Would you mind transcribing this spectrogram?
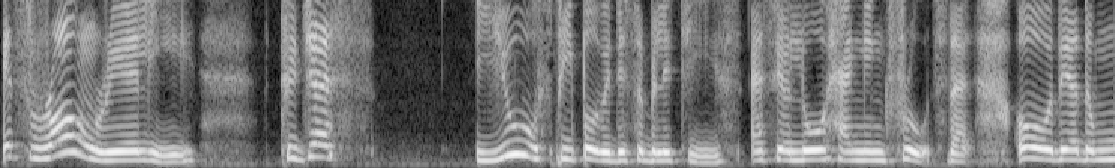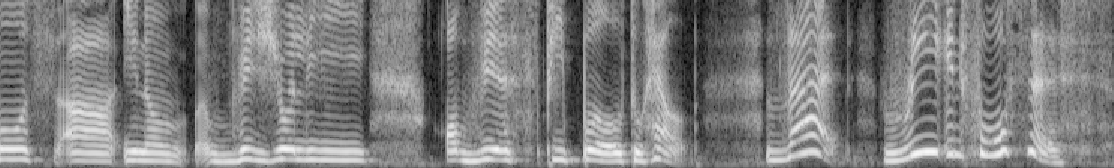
it's wrong really to just use people with disabilities as your low hanging fruits that oh they are the most uh, you know visually obvious people to help. That reinforces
